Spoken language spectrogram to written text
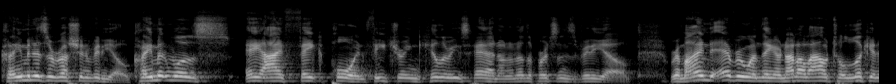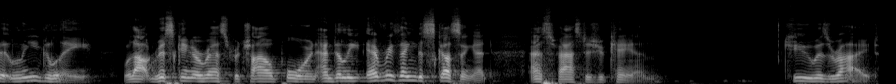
Claim it is a Russian video. Claim it was AI fake porn featuring Hillary's head on another person's video. Remind everyone they are not allowed to look at it legally without risking arrest for child porn and delete everything discussing it as fast as you can. Q is right.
